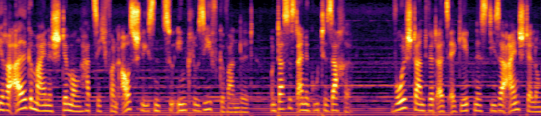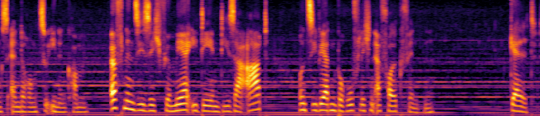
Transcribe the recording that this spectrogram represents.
Ihre allgemeine Stimmung hat sich von ausschließend zu inklusiv gewandelt und das ist eine gute Sache. Wohlstand wird als Ergebnis dieser Einstellungsänderung zu Ihnen kommen. Öffnen Sie sich für mehr Ideen dieser Art und Sie werden beruflichen Erfolg finden. Geld.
